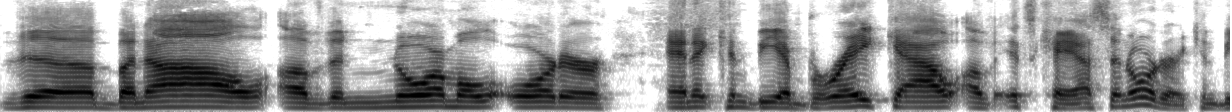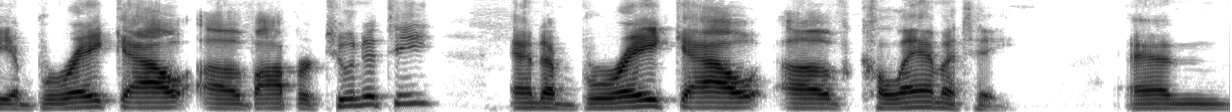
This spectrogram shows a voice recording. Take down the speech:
the banal, of the normal order. And it can be a breakout of its chaos and order. It can be a breakout of opportunity and a breakout of calamity. And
